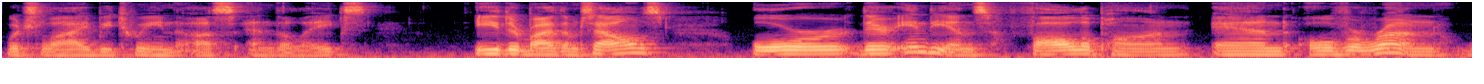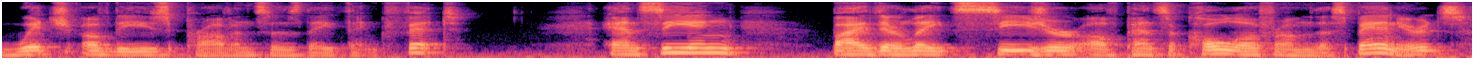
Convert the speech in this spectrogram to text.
which lie between us and the lakes, either by themselves or their Indians fall upon and overrun which of these provinces they think fit. And seeing by their late seizure of Pensacola from the Spaniards,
